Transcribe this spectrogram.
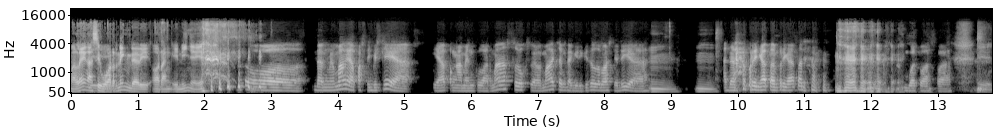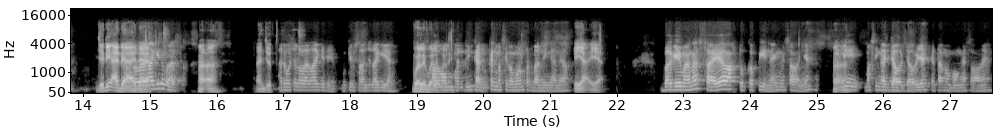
Malah ngasih iya. warning dari orang ininya ya. Betul. Dan memang ya pasti bisnya ya ya pengamen keluar masuk segala macam kayak gitu-gitu loh Mas. Jadi ya hmm. Hmm. ada peringatan-peringatan buat was-was. Iya. Jadi ada contoh ada lagi nih Mas. Uh -uh. Lanjut. Ada mau contoh lain lagi nih. Mungkin bisa lanjut lagi ya. Boleh, boleh, Kalau membandingkan kan masih ngomongin perbandingan ya. Iya, iya. Bagaimana saya waktu ke Pineng misalnya, uh -uh. ini masih nggak jauh-jauh ya kita ngomongnya soalnya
